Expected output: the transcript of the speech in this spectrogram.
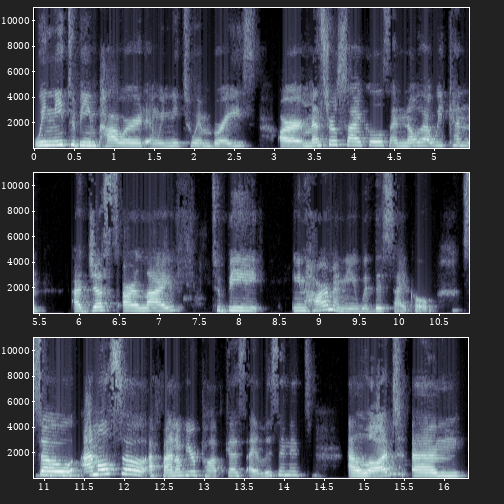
we need to be empowered and we need to embrace our menstrual cycles and know that we can adjust our life to be in harmony with this cycle. So I'm also a fan of your podcast. I listen it a lot. Um,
